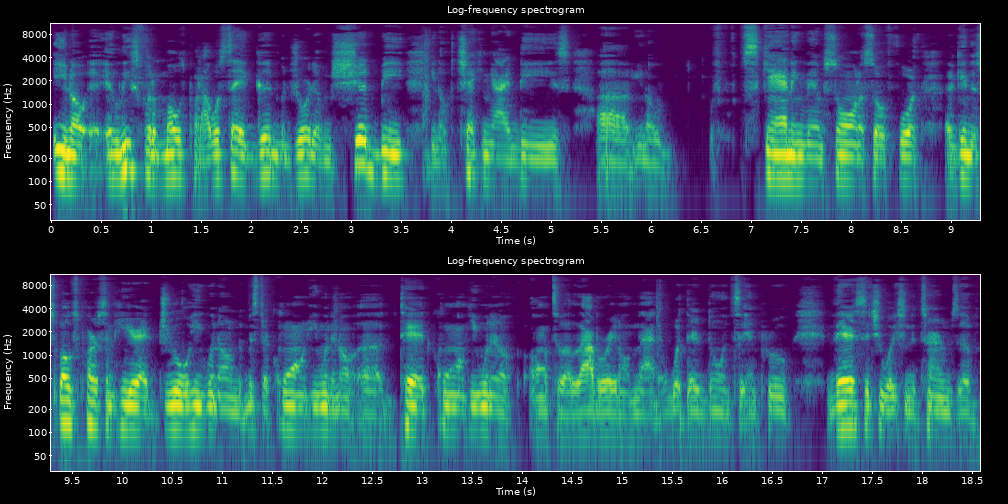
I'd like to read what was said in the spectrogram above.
you know, at least for the most part, I would say a good majority of them should be, you know, checking IDs, uh, you know, scanning them, so on and so forth. Again, the spokesperson here at Juul, he went on, Mr. Kwong, he went in on, uh, Ted Kwong, he went on, on, to elaborate on that and what they're doing to improve their situation in terms of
